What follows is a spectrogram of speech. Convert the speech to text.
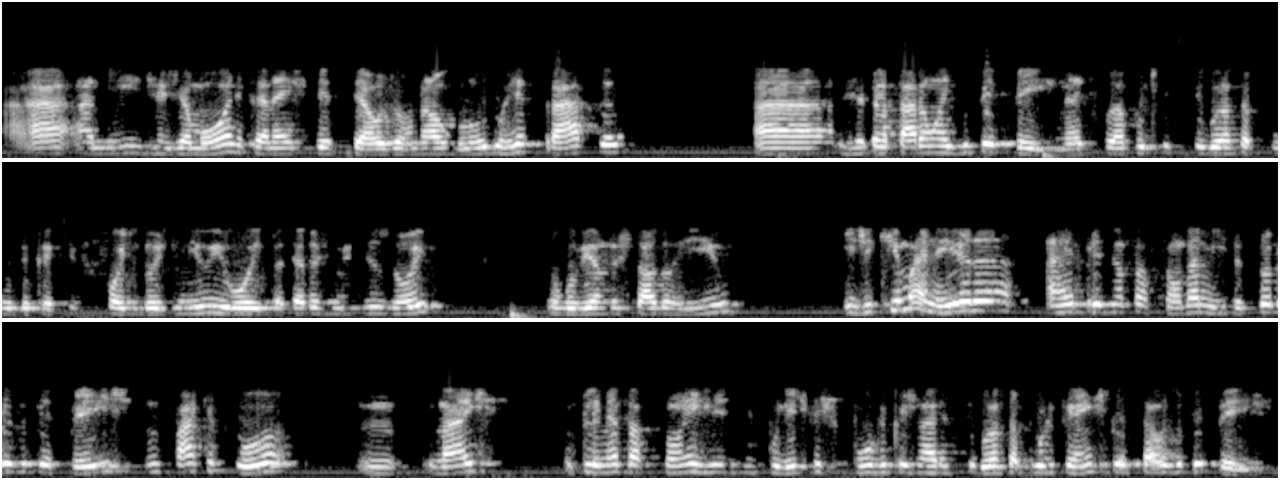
a, a mídia hegemônica, né, em especial o jornal Globo, retrata a, retrataram as UPPs, né, que foi uma política de segurança pública que foi de 2008 até 2018 no governo do Estado do Rio, e de que maneira a representação da mídia sobre as UPPs impactou nas implementações de, de, políticas públicas na área de segurança pública, em especial as UPPs.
